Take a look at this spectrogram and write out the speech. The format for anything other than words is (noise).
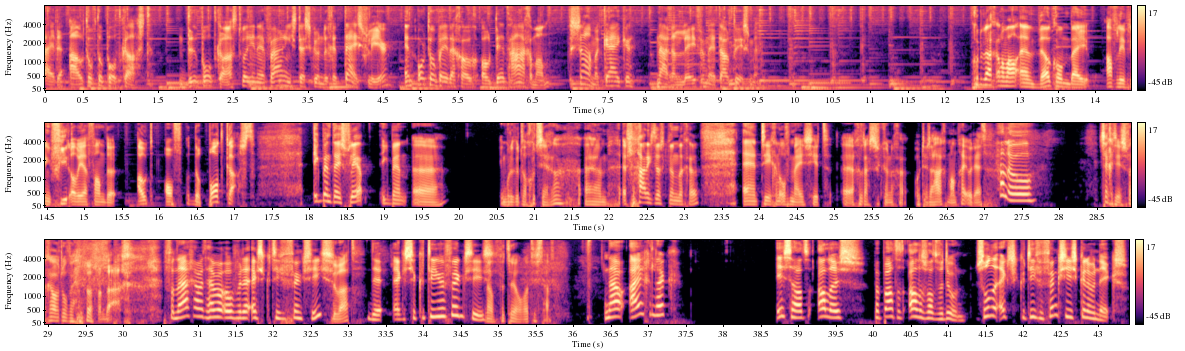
bij de Out of the Podcast. De podcast waarin ervaringsdeskundige Thijs Vleer en orthopedagoog Odette Hageman samen kijken naar een leven met autisme. Goedendag allemaal en welkom bij aflevering 4 alweer van de Out of the Podcast. Ik ben Thijs Vleer. Ik ben, eh, ik moet ik het wel goed zeggen, ehm, (laughs) ervaringsdeskundige. En tegenover mij zit eh gedragsdeskundige Odette Hageman. Hey Odette. Hallo. Zeg het eens, waar gaan we het over hebben vandaag? Vandaag gaan we het hebben over de executieve functies. De wat? De executieve functies. Nou, Nou, vertel, wat is dat? eigenlijk is dat alles, bepaalt het alles wat we doen. Zonder executieve functies kunnen we niks.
